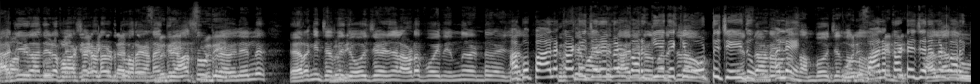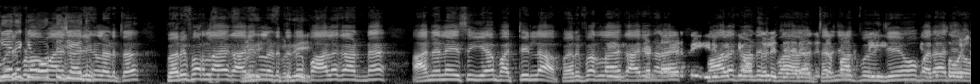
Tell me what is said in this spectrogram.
രാജീവ് ഗാന്ധിയുടെ ഭാഷ കടമെടുത്ത് പറയുകയാണെങ്കിൽ ഗ്രാസ് റൂട്ട് ലെവലിൽ ഇറങ്ങി ചെന്ന് ചോദിച്ചു കഴിഞ്ഞാൽ അവിടെ പോയി നിന്ന് കണ്ടു കഴിഞ്ഞാൽ പാലക്കാട്ട് ജനങ്ങൾ വർഗീയതയ്ക്ക് വോട്ട് ചെയ്തു? സംഭവിച്ചെന്നുള്ളത്. പാലക്കാട്ടെ ജനങ്ങൾ വർഗീയതയ്ക്ക് വോട്ട് ചെയ്തു. കാര്യങ്ങളെടുത്ത് പെറിഫറലായ കാര്യങ്ങൾ എടുത്തിട്ട് പാലക്കാടിനെ അനലൈസ് ചെയ്യാൻ പറ്റില്ല. പെറിഫറലായ കാര്യങ്ങൾ പാലക്കാട് തെരഞ്ഞെടുപ്പ് വിജയമോ പരാജയമോ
